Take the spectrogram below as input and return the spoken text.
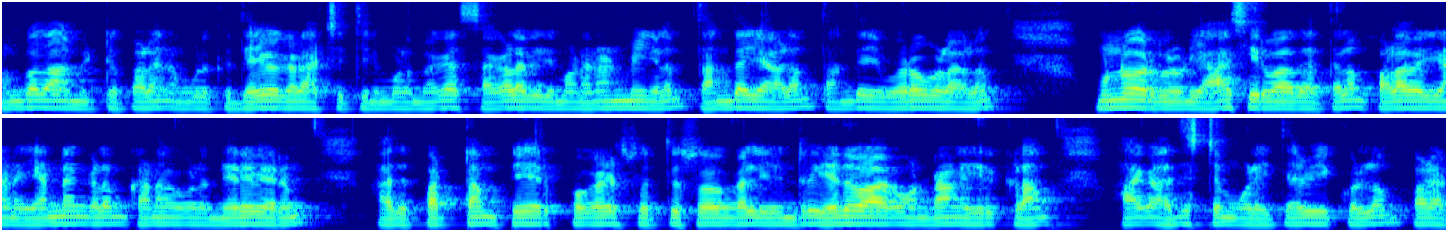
ஒன்பதாம் வீட்டு பலன் உங்களுக்கு தெய்வ கடாட்சத்தின் மூலமாக சகல விதமான நன்மைகளும் தந்தையாலும் தந்தை உறவுகளாலும் முன்னோர்களுடைய ஆசீர்வாதத்தாலும் பல வகையான எண்ணங்களும் கனவுகளும் நிறைவேறும். அது பட்டம் பேர் புகழ் சொத்து சுகங்கள் என்று எதுவாக ஒன்றாலும் இருக்கலாம். ஆக அதிர்ஷ்டம் உங்களை தழுவிக்கொள்ளும். பல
